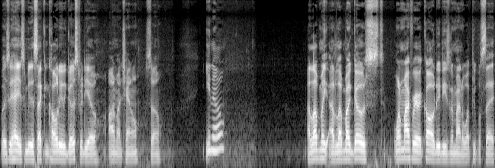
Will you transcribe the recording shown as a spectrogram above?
But hey, it's gonna be the second Call of Duty Ghost video on my channel, so you know. I love my I love my Ghost. One of my favorite Call of Duties, no matter what people say.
